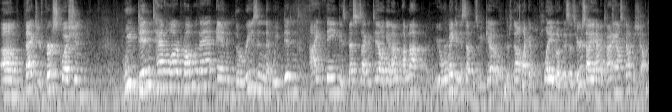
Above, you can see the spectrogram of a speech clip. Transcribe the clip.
Um, back to your first question, we didn't have a lot of problem with that, and the reason that we didn't, I think, as best as I can tell, again, I'm, I'm not, we're making this up as we go. There's not like a playbook that says, here's how you have a tiny house coffee shop.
